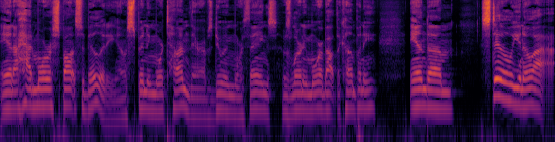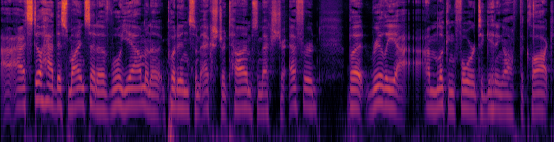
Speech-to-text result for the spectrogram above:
And I had more responsibility. I was spending more time there. I was doing more things. I was learning more about the company. And um, still, you know, I, I still had this mindset of, well, yeah, I'm to put in some extra time, some extra effort. But really, I, I'm looking forward to getting off the clock.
